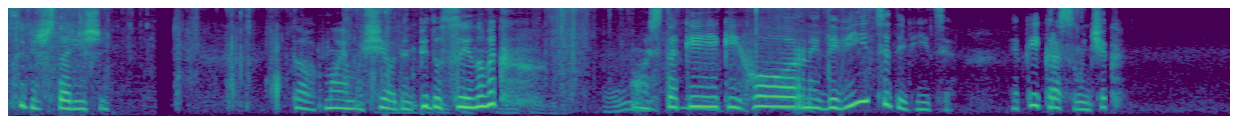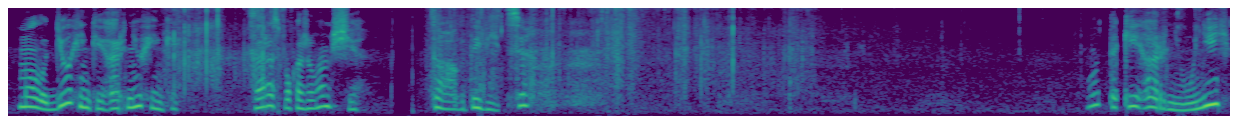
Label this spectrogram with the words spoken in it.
Це більш старіший. Так, маємо ще один підосиновик. Ось такий, який гарний. Дивіться, дивіться. Який красунчик. Молодюхенький, гарнюхенький. Зараз покажу вам ще. Так, дивіться. Ось такий гарнюній.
